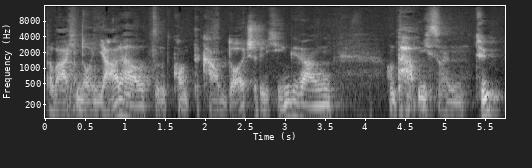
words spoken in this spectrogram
Da war ich neun Jahre alt und konnte kaum Deutsch. Da bin ich hingegangen und da hat mich so ein Typ,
